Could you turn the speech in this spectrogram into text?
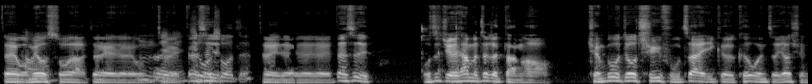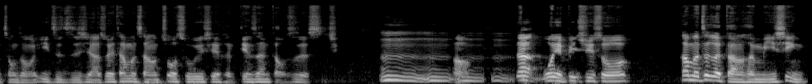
对，我没有说了。对对，我对，但是。对对对对，但是。我是觉得他们这个党哈，全部都屈服在一个柯文哲要选总统的意志之下，所以他们常常做出一些很颠三倒四的事情。嗯嗯嗯嗯。那我也必须说，他们这个党很迷信，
